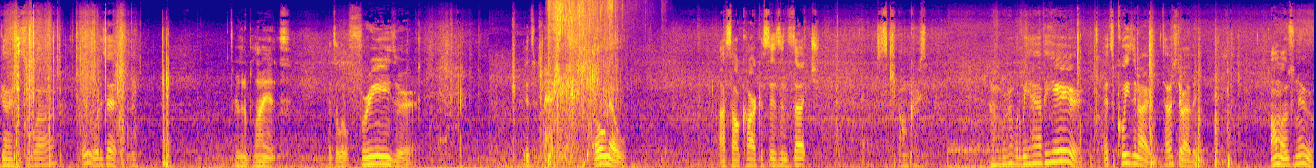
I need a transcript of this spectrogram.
Garçois. Ooh, what is that? There's an appliance. It's a little freezer. It's Oh no. I saw carcasses and such. Just keep on cruising. Alright, what do we have here? It's a Cuisinart toaster oven. Almost new.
